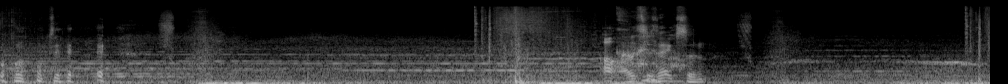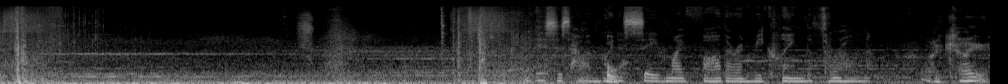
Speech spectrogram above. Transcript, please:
Oh dear. Oh, this is excellent. This is how I'm going Oh. to save my father and reclaim the throne. Okay.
